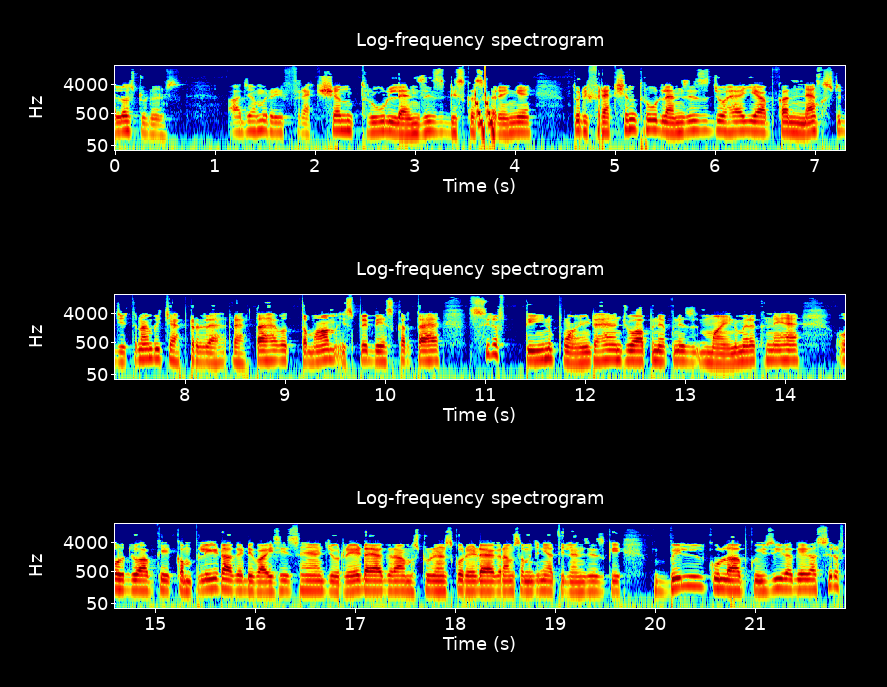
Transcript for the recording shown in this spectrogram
हेलो स्टूडेंट्स आज हम रिफ्रैक्शन थ्रू लेंसेज डिस्कस करेंगे। तो रिफ्रैक्शन थ्रू लेंसेज जो है ये आपका नेक्स्ट जितना भी चैप्टर रह, रहता है वो तमाम इस पे बेस करता है। सिर्फ़ तीन पॉइंट हैं जो आपने अपने माइंड में रखने हैं और जो आपके कंप्लीट आगे डिवाइसेस हैं जो रे डायाग्राम स्टूडेंट्स को रे डायाग्राम समझ नहीं आती लेंसेज की बिल्कुल आपको ईजी लगेगा। सिर्फ़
